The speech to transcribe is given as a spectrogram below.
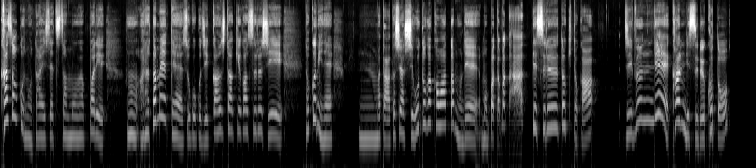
家族の大切さもやっぱり、うん、改めてすごく実感した気がするし特にねんまた私は仕事が変わったのでもうバタバタってする時とか自分で管理すること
